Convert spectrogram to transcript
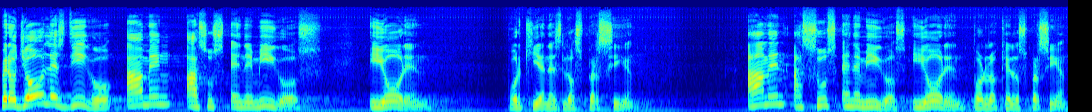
Pero yo les digo, amen a sus enemigos y oren por quienes los persiguen. Amen a sus enemigos y oren por los que los persiguen.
